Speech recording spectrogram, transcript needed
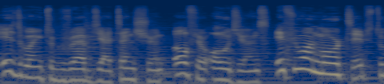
is going to grab the attention of your audience. If you want more tips to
